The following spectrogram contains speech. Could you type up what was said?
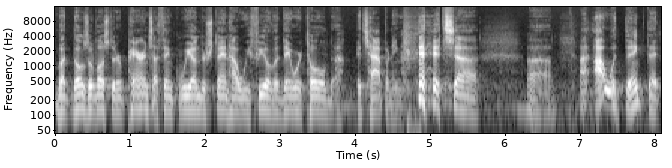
but those of us that are parents, I think we understand how we feel that they were told uh, it's happening. it's, uh, uh, I, I would think that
